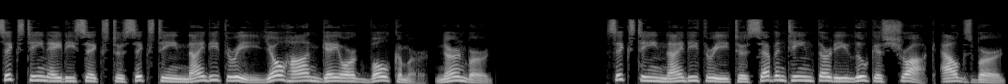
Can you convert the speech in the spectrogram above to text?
1686 to 1693 Johann Georg Volkamer Nuremberg 1693 to 1730 Lucas Schröck Augsburg.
